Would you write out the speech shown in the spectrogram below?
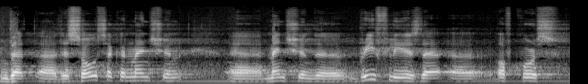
that uh, the Sosa Convention Uh, mentioned uh, briefly is that, uh, of course,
